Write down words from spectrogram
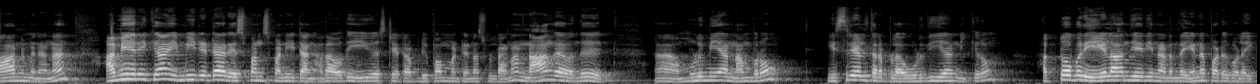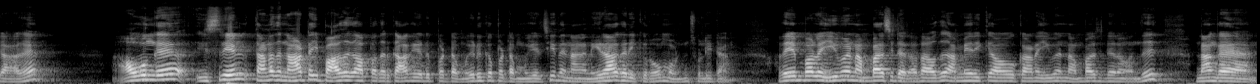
காரணம் என்னென்னா அமெரிக்கா இம்மீடியட்டாக ரெஸ்பான்ஸ் பண்ணிட்டாங்க. அதாவது யூஎஸ் ஸ்டேட் ஆஃப் டிபார்ட்மெண்ட் என்ன சொல்கிறாங்கன்னா நாங்கள் வந்து முழுமையாக நம்புகிறோம் இஸ்ரேல் தரப்பில் உறுதியாக நிற்கிறோம் அக்டோபர் ஏழாம் தேதி நடந்த இனப்படுகொலைக்காக அவங்க இஸ்ரேல் தனது நாட்டை பாதுகாப்பதற்காக எடுப்பட்ட எடுக்கப்பட்ட முயற்சி இதை நாங்கள் நிராகரிக்கிறோம் அப்படின்னு சொல்லிட்டாங்க. அதே போல் யுஎன் அம்பாசிடர் அதாவது அமெரிக்காவுக்கான யுஎன் அம்பாசிடரை வந்து நாங்கள்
